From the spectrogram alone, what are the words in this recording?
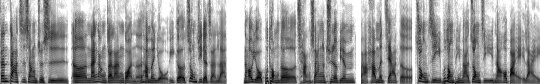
但大致上就是，呃，南港展览馆呢，他们有一个重机的展览，然后有不同的厂商去那边把他们家的重机、不同品牌重机，然后摆来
